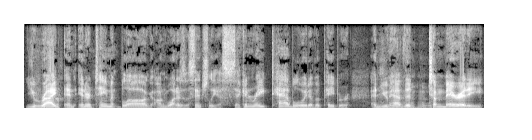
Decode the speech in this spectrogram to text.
You write an entertainment blog on what is essentially a second rate tabloid of a paper, and you have the mm-hmm. temerity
